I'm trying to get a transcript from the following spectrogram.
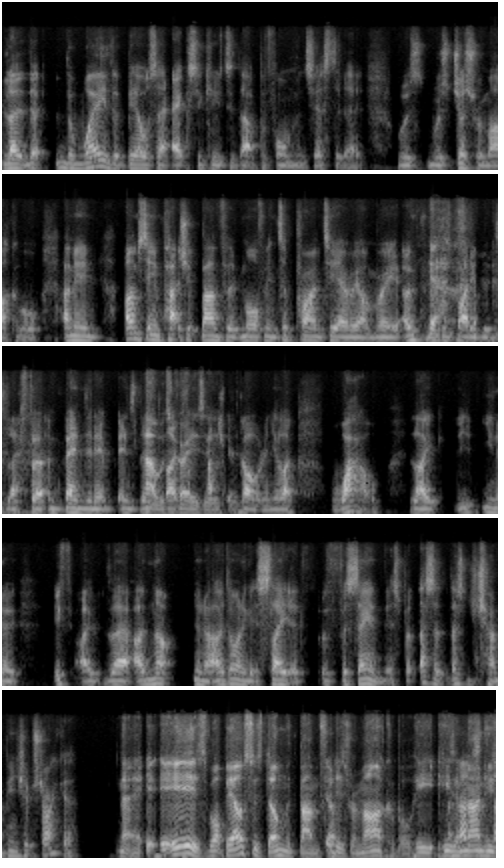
like the, the way that Bielsa executed that performance yesterday was was just remarkable. I mean, I'm seeing Patrick Bamford morph into prime Thierry Henry, opening yeah. his body with his left foot and bending it into the that was like, crazy Patrick goal, and you're like, wow, like you, you know, if I I'm not, you know, I don't want to get slated for, saying this, but that's a that's a championship striker. No, it, it is. What Bielsa's done with Bamford yeah. is remarkable. He he's and a man who's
